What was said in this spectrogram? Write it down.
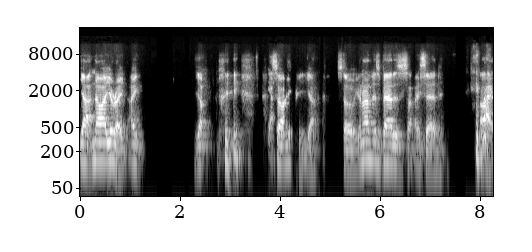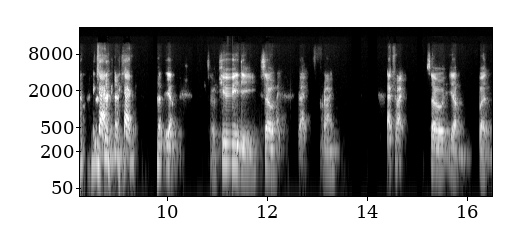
Yeah, no, you're right. I, yep. yeah. So I agree. Yeah. So you're not as bad as I said. right. Uh, exactly. Exactly. yeah. So QED. So right, right, right. That's right. So yeah, but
